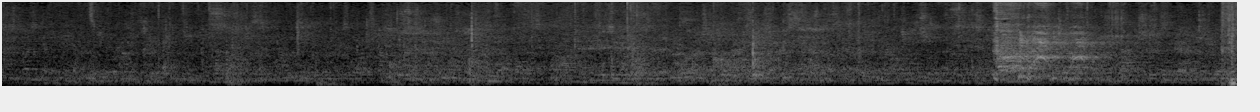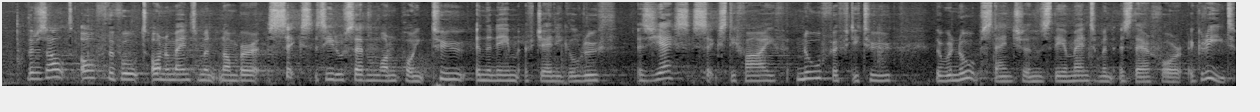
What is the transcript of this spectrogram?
The result of the vote on amendment number 6071.2 in the name of Jenny Gilruth is yes 65, no 52. There were no abstentions. The amendment is therefore agreed.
